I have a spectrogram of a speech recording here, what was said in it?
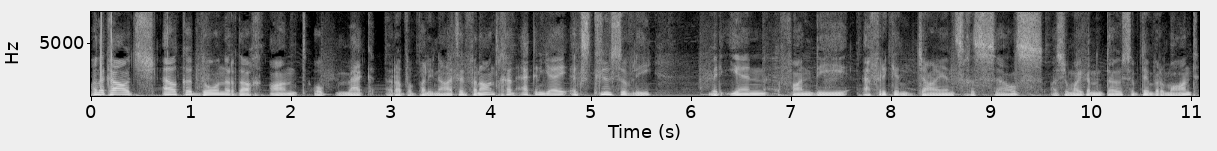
On the couch elke donderdag aand op Mac Rapapali Nights en vanaand gaan ek en jy exclusively met een van die African Giants gesels. As jy mooi kan onthou, September maand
